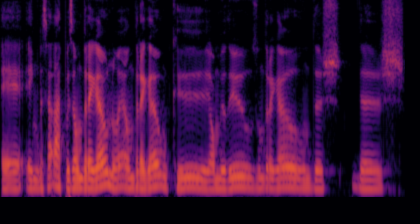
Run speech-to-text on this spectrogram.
é, é engraçado. Ah, pois há um dragão, não é? Há um dragão que, oh meu Deus, um dragão das, das,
